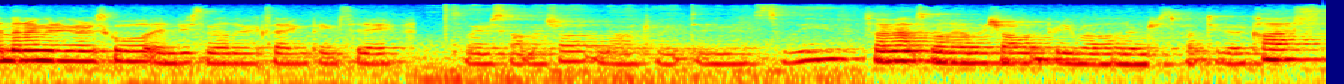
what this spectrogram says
and then I'm going to go to school and do some other exciting things today. So I just got my shot and now I have to wait 30 minutes to leave. So I'm at school now, my shot went pretty well and I'm just about to go to class.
